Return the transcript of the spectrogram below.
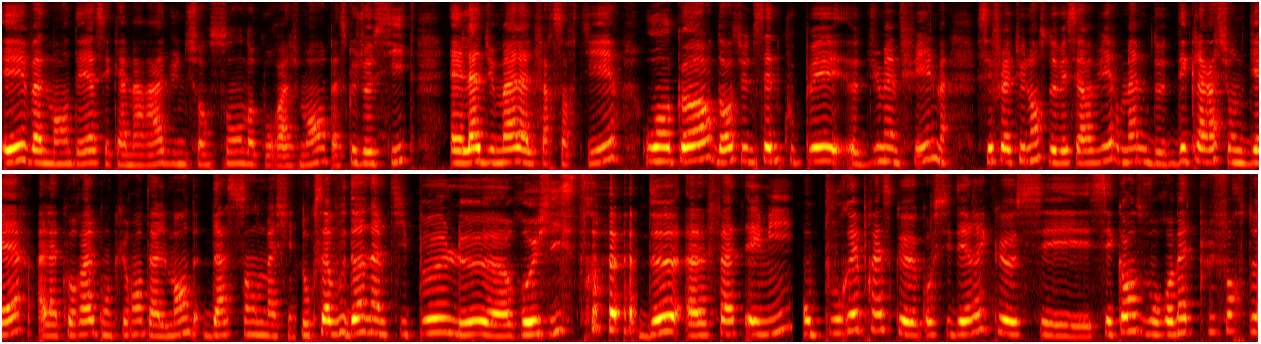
et va demander à ses camarades une chanson d'encouragement parce que, je cite, elle a du mal à le faire sortir, ou encore dans une scène coupée euh, du même film, ces flatulences devaient servir même de déclaration de guerre à la chorale concurrente allemande Das Machine. Donc ça vous donne un petit peu le euh, registre de euh, Fat Amy. On pourrait presque considérer que ces séquences vont remettre plus fortement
